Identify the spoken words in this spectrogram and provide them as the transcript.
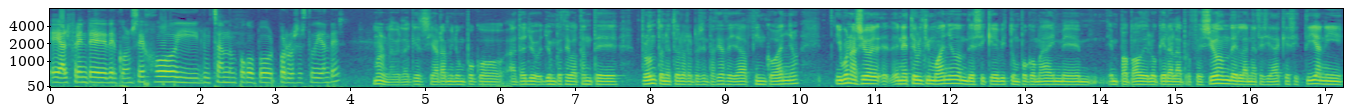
eh, al frente del Consejo y luchando un poco por, por, los estudiantes. Bueno, la verdad que si ahora miro un poco atrás, yo, yo empecé bastante pronto en esto de la representación, hace ya cinco años, y bueno, ha sido en este último año donde sí que he visto un poco más y me he empapado de lo que era la profesión, de las necesidades que existían y,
